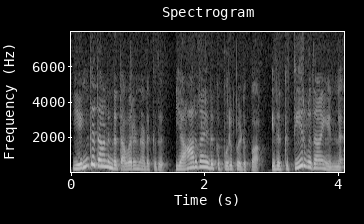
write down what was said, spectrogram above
எங்கு தான் இந்த தவறு நடக்குது? யார் தான் இதுக்கு பொறுப்பெடுப்பா? இதற்கு தீர்வு தான் என்ன?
